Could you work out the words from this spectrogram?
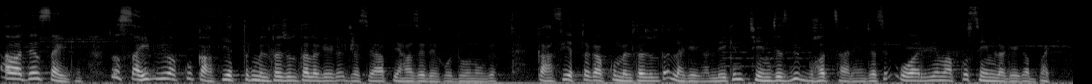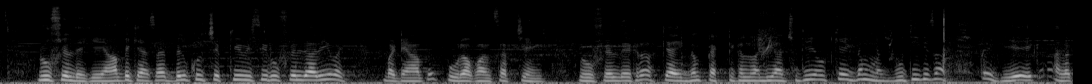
अब आते हैं साइड में। तो साइड व्यू आपको काफ़ी हद तक मिलता जुलता लगेगा। जैसे आप यहाँ से देखो दोनों के, काफ़ी हद तक आपको मिलता जुलता लगेगा। लेकिन चेंजेस भी बहुत सारे हैं। जैसे ओआरवीएम आपको सेम लगेगा बट रूफ रेल देखिए, यहाँ पे कैसा है? बिल्कुल चिपकी हुई सी रूफ रेल जा रही है भाई बट यहाँ पे पूरा कॉन्सेप्ट चेंज रूफ रेल देख रहा, क्या एकदम प्रैक्टिकल वाली आ चुकी है, उठ के एकदम मजबूती के साथ। तो ये एक अलग,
